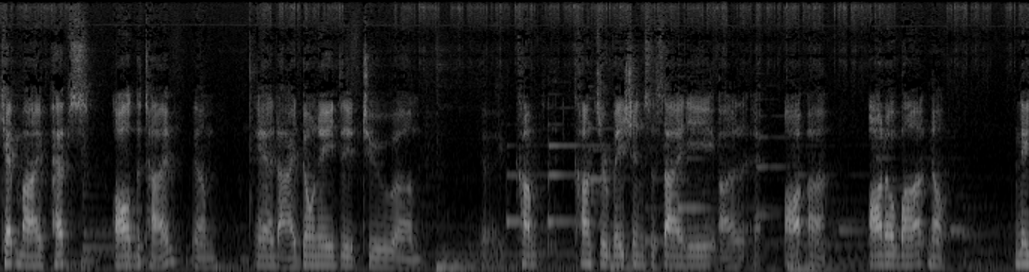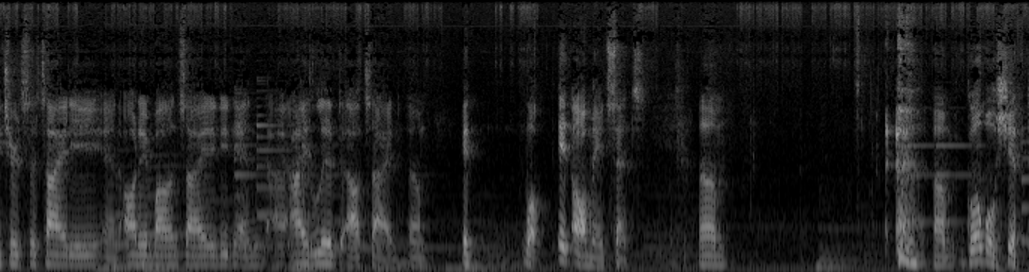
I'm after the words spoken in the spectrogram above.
kept my pets all the time, um, and I donated to um, uh, com- conservation society, uh, uh, uh Autobahn, no, Nature Society and Audubon Society, and I, I lived outside. Um, it, well, it all made sense. Um, um, global shift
